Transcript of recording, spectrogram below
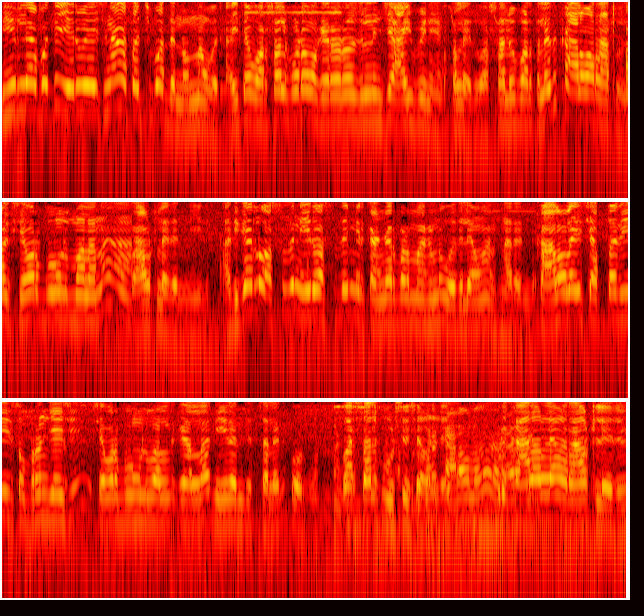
నీరు లేకపోతే ఎరువు వేసినా చచ్చిపోద్దండి ఉన్న వరి అయితే వర్షాలు కూడా ఒక ఇరవై రోజుల నుంచి ఆగిపోయినాయి. పడతలేదు వర్షాలు పడతలేదు కాలువ రావట్లేదు. మాకు శివర భూముల మూలన రావట్లేదండి నీళ్ళు. అధికారులు వస్తుంది నీరు వస్తుంది మీరు కంగారు పడమాకుండా వదిలేమో అంటున్నారండి. కాలువలో చెత్తది శుభ్రం చేసి శివర భూముల వాళ్ళకల్లా నీరు అందించాలని కోరుకుంటున్నాం. వర్షాలకు ఊడ్చేసామండి. ఇప్పుడు కాలంలో ఏమో రావట్లేదు.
